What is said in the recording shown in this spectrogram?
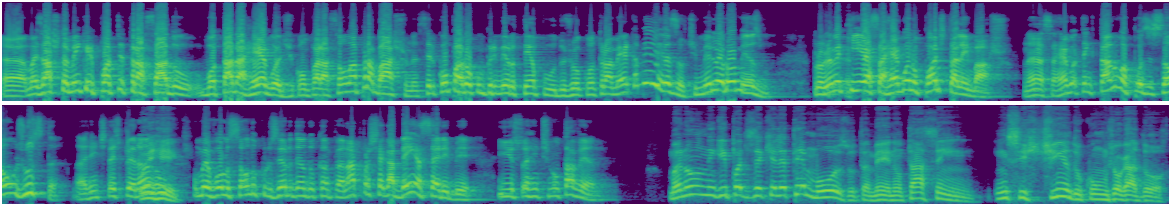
Uh, mas acho também que ele pode ter traçado, botado a régua de comparação lá para baixo, né? Se ele comparou com o primeiro tempo do jogo contra o América, beleza, o time melhorou mesmo. O problema é que essa régua não pode estar lá embaixo, né? Essa régua tem que estar numa posição justa. A gente está esperando uma evolução do Cruzeiro dentro do campeonato para chegar bem à Série B. E isso a gente não está vendo. Mas não, ninguém pode dizer que ele é teimoso também, não está assim, insistindo com um jogador.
